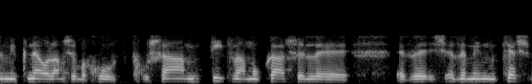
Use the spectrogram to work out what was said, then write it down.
מפני העולם שבחוץ, תחושה אמיתית ועמוקה של איזה, איזה, מין קש,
